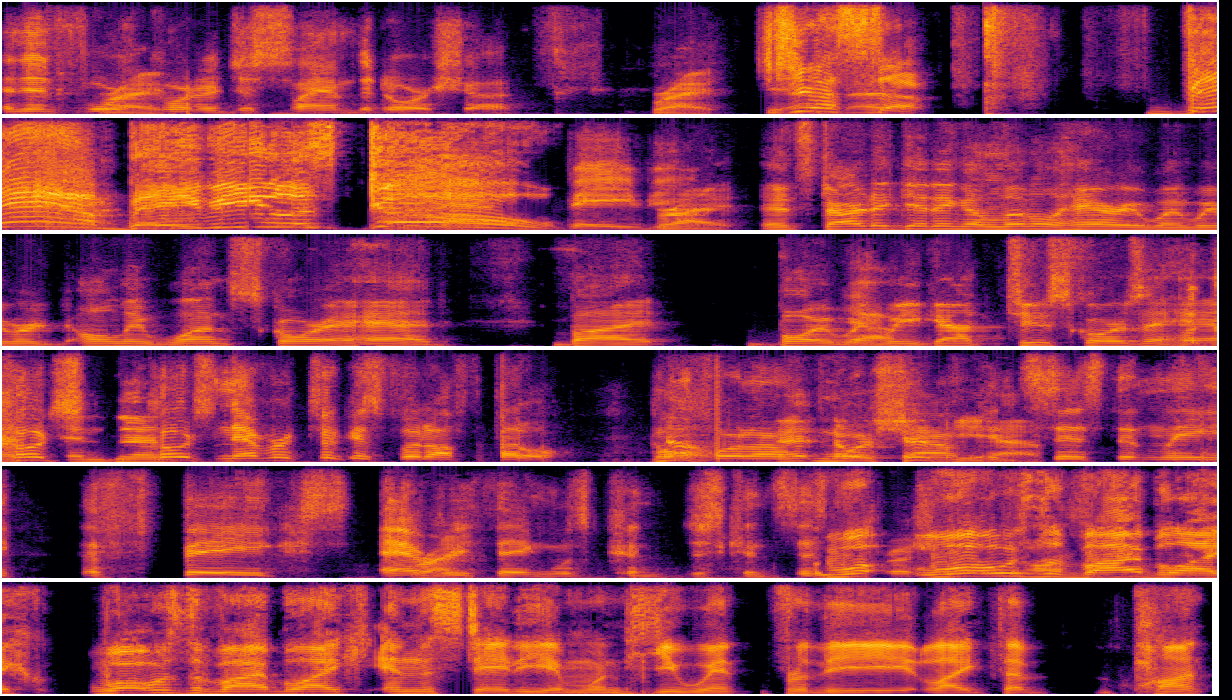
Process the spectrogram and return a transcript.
and then fourth Right. quarter just slammed the door shut. right Yeah, Just that- a bam, baby. Let's go. baby. right it started getting a little hairy when we were only one score ahead but boy when Yeah. we got two scores ahead But coach, and then coach never took his foot off the pedal. No, Going for it on uh, nor should down he have. Consistently. The fakes, everything was con- just consistent. What what was the awesome. vibe like? What was the vibe like in the stadium when he went for the like the punt,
